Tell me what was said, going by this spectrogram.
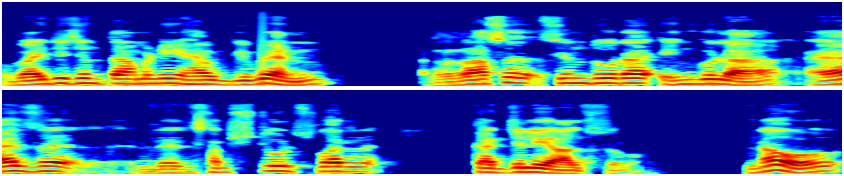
Vaidya Chintamani have given Rasa Sindhura Ingula as substitutes for Kajali also. Now,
